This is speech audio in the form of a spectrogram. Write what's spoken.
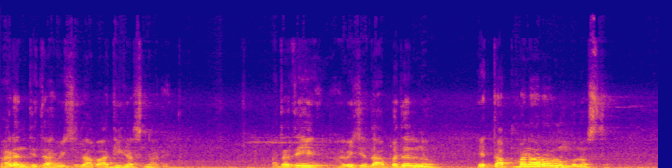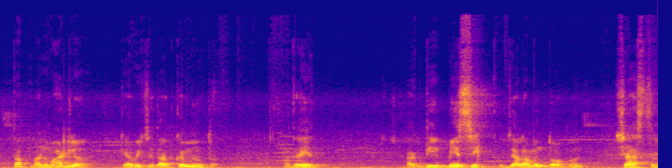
कारण तिथं हवेचे दाब अधिक असणार आहेत. आता ते हवेचे दाब बदलणं हे तापमानावर अवलंबून असतं. तापमान वाढलं की हवेचे दाब कमी होतात. आता हे अगदी बेसिक ज्याला म्हणतो आपण शास्त्र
